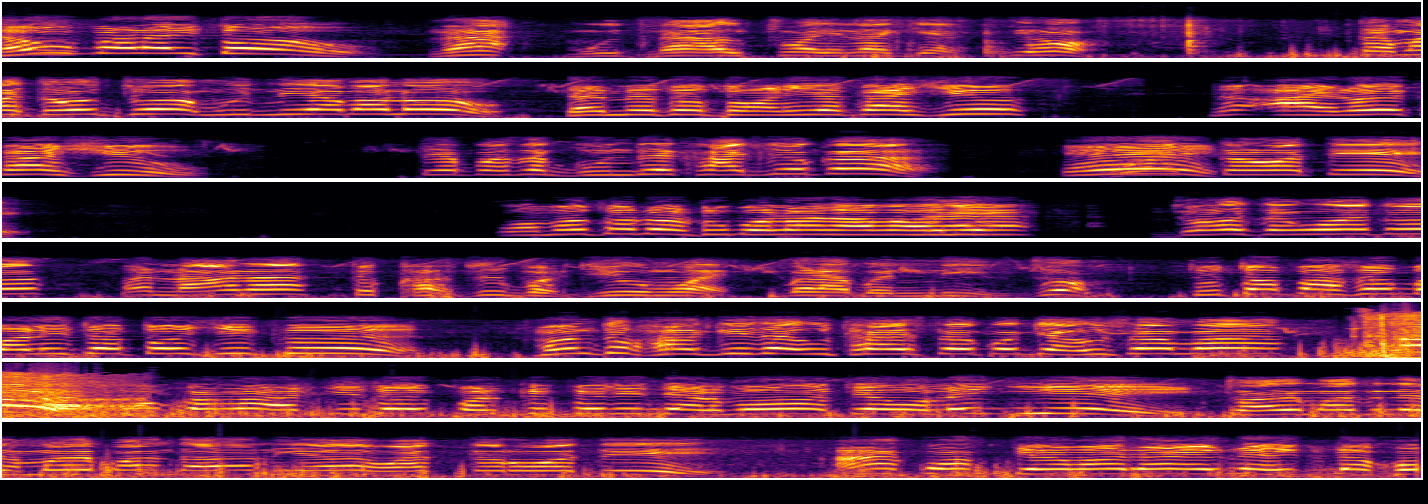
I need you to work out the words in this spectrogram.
જવું પડે તો. ના હું ના આવું છું એના ઘેર. જો તમે જો છો હું જ નહીં આવવાનો. તમે તો ધોણીએ ખાશ્યું ને આયરોએ ખાશ્યું તે પછી ગુંદે ખાજો કે? એ. વાત કરો તે? ઓમાં તો ડોઠું બોલવાનું આવે છે જો જવો હોય તો ના ના તો ખજૂર ભરજી મોય બરાબરની જો. તું તો પાછો બળી જતો શીખ. મન તો ફાગી જાય ઉઠાય છે કોઈ કેવું છે તું કરવા હરજી તો પડકી પેલી દાળમાં તે ઓલઈ જઈએ. તો એ માતને અમારે પાંચ દાડા ની આ વાત કરો તે. આ કોક તહેવાર આવ્યો ને એક ડખો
